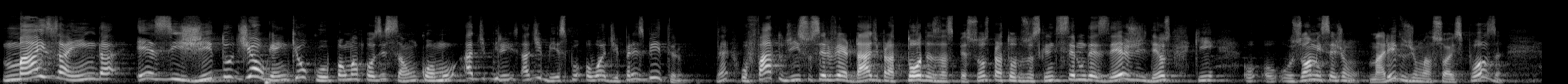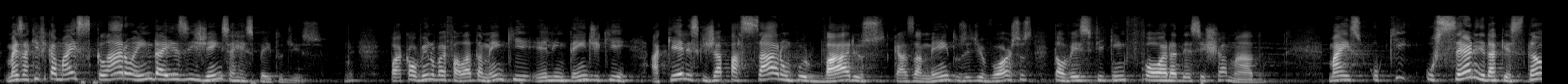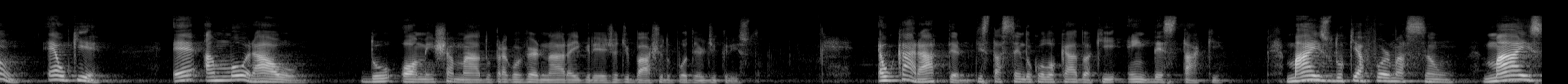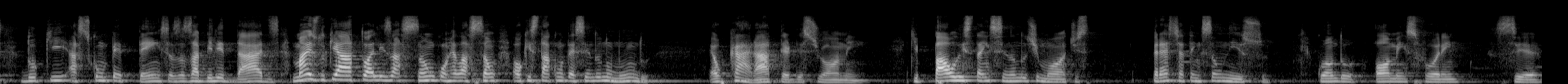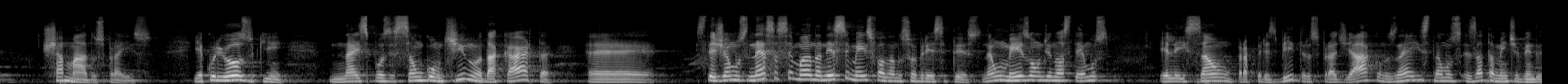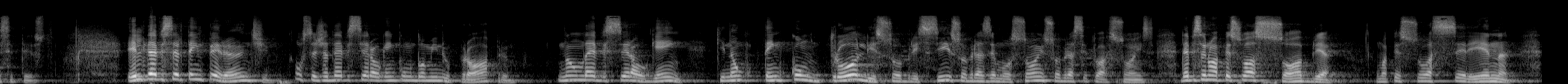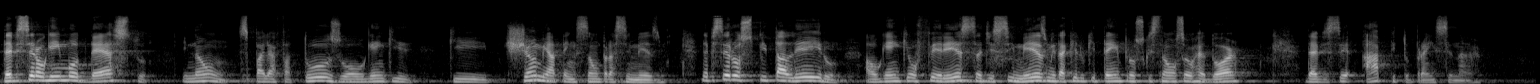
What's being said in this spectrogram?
mais ainda exigido de alguém que ocupa uma posição como a de, bispo ou a de presbítero. Né? O fato de isso ser verdade para todas as pessoas, para todos os crentes, ser um desejo de Deus que os homens sejam maridos de uma só esposa, mas aqui fica mais claro ainda a exigência a respeito disso. Né? Calvino vai falar também que ele entende que aqueles que já passaram por vários casamentos e divórcios talvez fiquem fora desse chamado. Mas o que o cerne da questão é o que? É a moral do homem chamado para governar a igreja debaixo do poder de Cristo. É o caráter que está sendo colocado aqui em destaque. Mais do que a formação, mais do que as competências, as habilidades, mais do que a atualização com relação ao que está acontecendo no mundo. É o caráter desse homem que Paulo está ensinando Timóteo. Preste atenção nisso quando homens forem ser chamados para isso. E é curioso que na exposição contínua da carta é, estejamos nessa semana, nesse mês, falando sobre esse texto. Né? Um mês onde nós temos eleição para presbíteros, para diáconos, né? e estamos exatamente vendo esse texto. Ele deve ser temperante, ou seja, deve ser alguém com domínio próprio, não deve ser alguém que não tem controle sobre si, sobre as emoções, sobre as situações. Deve ser uma pessoa sóbria, uma pessoa serena. Deve ser alguém modesto e não espalhafatoso, ou alguém que, que chame a atenção para si mesmo. Deve ser hospitaleiro, alguém que ofereça de si mesmo e daquilo que tem para os que estão ao seu redor. Deve ser apto para ensinar.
